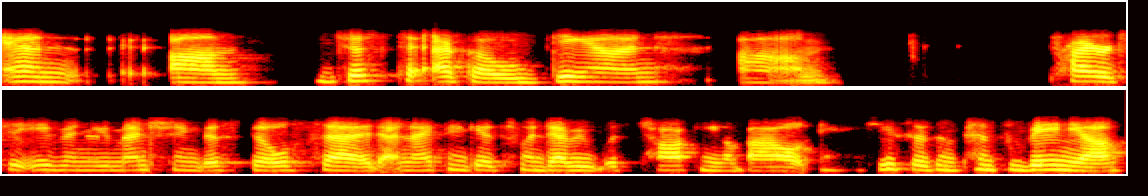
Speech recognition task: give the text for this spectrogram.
and um, just to echo Dan, um, prior to even you mentioning this, Bill said, and I think it's when Debbie was talking about, he says in Pennsylvania,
